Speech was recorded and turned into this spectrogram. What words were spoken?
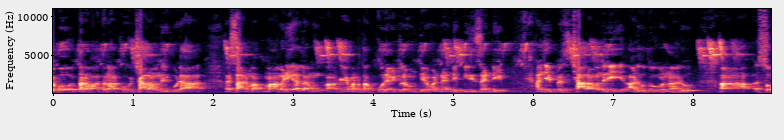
ఎబో తర్వాత నాకు చాలామంది కూడా సార్ మాకు మామిడి అల్లం ఏమైనా తక్కువ రేట్లో ఉంటే ఇవ్వండి అండి ప్లీజ్ అండి అని చెప్పేసి చాలామంది అడుగుతూ ఉన్నారు. సో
